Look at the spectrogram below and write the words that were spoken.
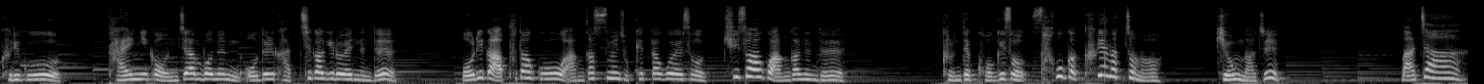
그리고 다인이가 언제 한 번은 어딜 같이 가기로 했는데 머리가 아프다고 안 갔으면 좋겠다고 해서 취소하고 안 갔는데 그런데 거기서 사고가 크게 났잖아. 기억나지? 맞아.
